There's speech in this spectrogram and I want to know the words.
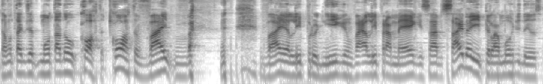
Dá vontade de dizer, montador, corta, corta, vai, vai vai ali pro Negan, vai ali pra Meg, sabe? Sai daí, pelo amor de Deus.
